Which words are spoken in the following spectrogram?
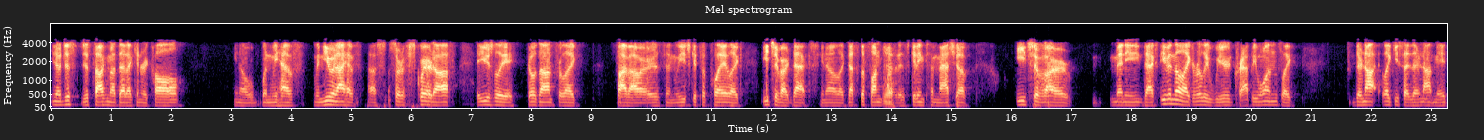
you know, just just talking about that, I can recall, you know, when we have when you and I have uh, sort of squared off, it usually goes on for like five hours, and we each get to play like each of our decks. You know, like that's the fun Yeah. part is getting to match up each of our many decks, even though like really weird, crappy ones, like they're not like you said, they're not made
